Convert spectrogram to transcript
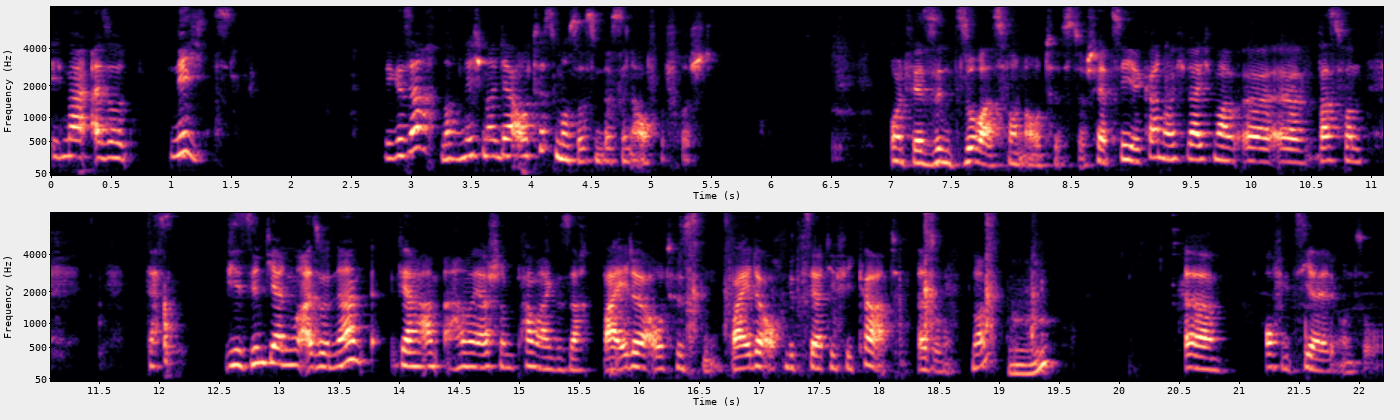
ich meine, also nichts. Wie gesagt, noch nicht mal der Autismus ist ein bisschen aufgefrischt. Und wir sind sowas von autistisch. Herr Ziehe kann euch gleich mal äh, äh, was von. Das, wir sind ja nur, also, ne, wir haben, haben ja schon ein paar Mal gesagt, beide Autisten, beide auch mit Zertifikat. Also, ne? Mhm. äh, offiziell und so.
